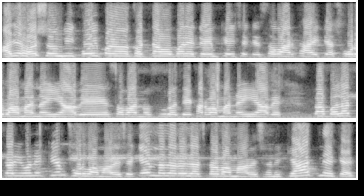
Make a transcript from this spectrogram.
આજે હર્ષંગી કોઈ પણ ઘટનાઓ બને તો એમ કહે છે કે સવાર થાય ત્યાં છોડવામાં નહીં આવે, સવારનો સૂરજ દેખાડવામાં નહીં આવે. તો આ બલાત્કારીઓને કેમ છોડવામાં આવે છે? કેમ નજરઅંદાજ કરવામાં આવે છે? અને ક્યાંક ને ક્યાંક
